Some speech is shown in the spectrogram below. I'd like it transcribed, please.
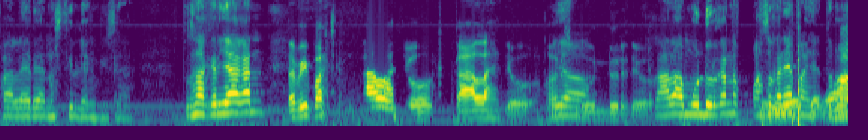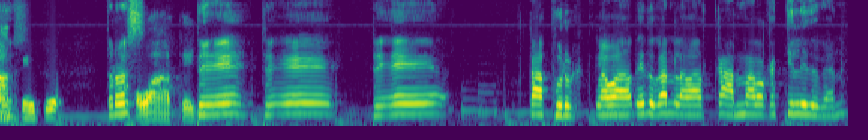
Valerian Steel yang bisa. Terus akhirnya kan Tapi pasti kalah, Cok. Kalah, Cok. Harus Iya. mundur, Cok. kalah mundur kan pasukannya banyak terus. Terus Wake, Cuk. DE DE DE kabur lewat itu kan lewat kanal kecil itu kan.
